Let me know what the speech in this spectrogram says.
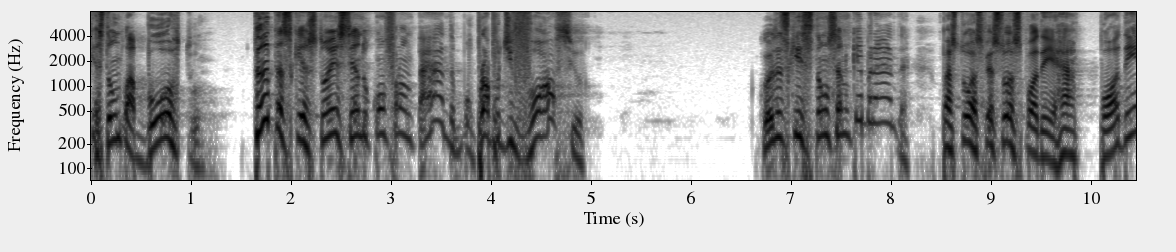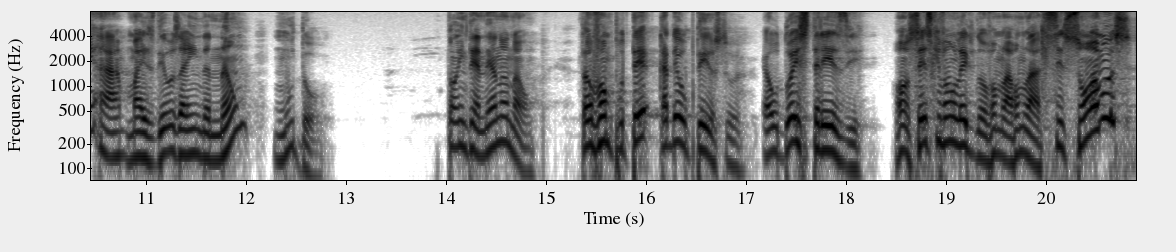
questão do aborto, tantas questões sendo confrontadas, o próprio divórcio, coisas que estão sendo quebradas. Pastor, as pessoas podem errar? Podem errar, mas Deus ainda não mudou. Estão entendendo ou não? Então vamos para o texto. Cadê o texto? É o 2,13. Bom, vocês que vão ler de novo, vamos lá, vamos lá. Se somos.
